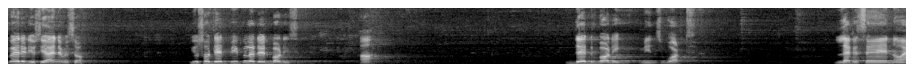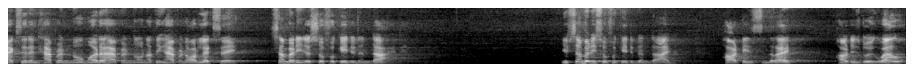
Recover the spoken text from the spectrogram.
Where did you see? I never saw. You saw dead people or dead bodies? Ah. Dead body means what? Let us say no accident happened, no murder happened, no nothing happened, or let's say somebody just suffocated and died. If somebody suffocated and died, heart is in the right, heart is doing well,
